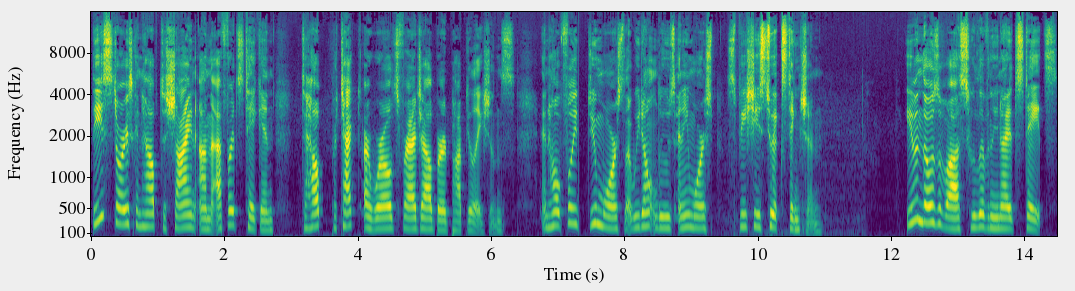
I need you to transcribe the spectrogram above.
These stories can help to shine on the efforts taken to help protect our world's fragile bird populations, and hopefully do more so that we don't lose any more species to extinction. Even those of us who live in the United States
